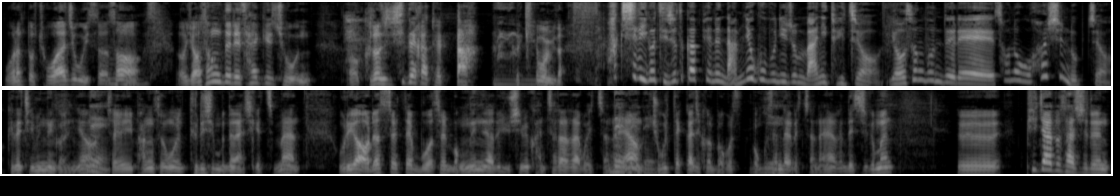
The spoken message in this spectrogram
워낙 또 좋아지고 있어서 음. 어, 여성들이 살기 좋은 어, 그런 시대가 됐다 이렇게 봅니다. 확실히 이거 디저트 카페는 남녀 구분이 좀 많이 되죠. 여성분들의 선호가 훨씬 높죠. 근데 재밌는 거는요. 네. 저희 방송을 들으신 분들은 아시겠지만 우리가 어렸을 때 무엇을 먹느냐를 유심 히 관찰하라고 했잖아요. 네네네. 죽을 때까지 그걸 먹을, 먹고 예. 산다 그랬잖아요. 근데 지금은 그 피자도 사실은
